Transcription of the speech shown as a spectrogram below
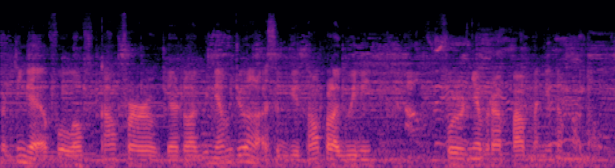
Berarti nggak full of cover dari lagu ini aku juga nggak sebegitu apa lagu ini fullnya berapa menit aku nggak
